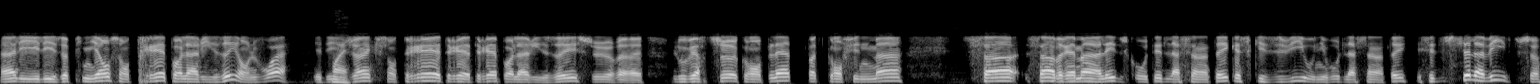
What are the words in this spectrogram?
Hein, les, opinions sont très polarisées, on le voit. Il y a des gens qui sont très, très, très polarisés sur euh, l'ouverture complète, pas de confinement, sans, sans vraiment aller du côté de la santé, qu'est-ce qui se vit au niveau de la santé? Et c'est difficile à vivre tout ça.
